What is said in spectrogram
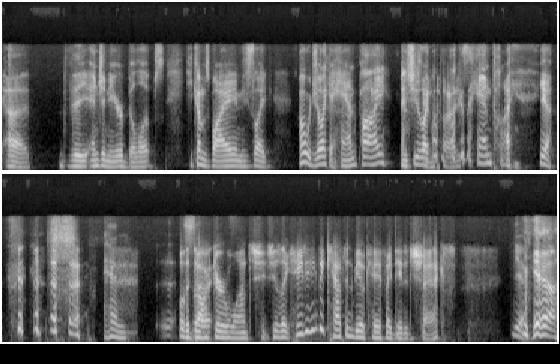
uh, the engineer Billups, he comes by and he's like, "Oh, would you like a hand pie?" And she's like, Hand "What the fuck is a hand pie?" yeah. and well the so- doctor wants she, she's like hey do you think the captain would be okay if i dated Shaxs Yeah. Yeah.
